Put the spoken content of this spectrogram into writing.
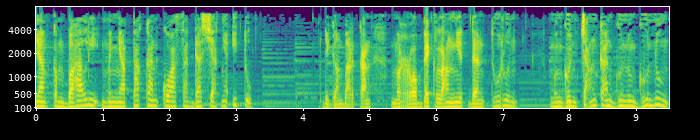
yang kembali menyatakan kuasa dahsyatnya itu. Digambarkan merobek langit dan turun, mengguncangkan gunung-gunung,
